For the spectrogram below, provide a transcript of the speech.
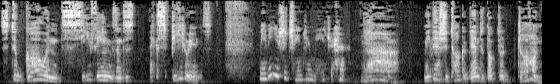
Just to go and see things and just experience. Maybe you should change your major. Yeah. Maybe I should talk again to Dr. John.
